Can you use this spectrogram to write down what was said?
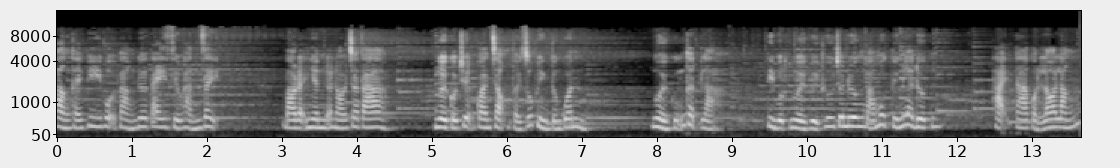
Hoàng Thái Phi vội vàng đưa tay dìu hắn dậy. Bao đại nhân đã nói cho ta, người có chuyện quan trọng phải giúp hình tướng quân. Người cũng thật là, tìm một người gửi thư cho nương báo một tiếng là được. Hại ta còn lo lắng,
